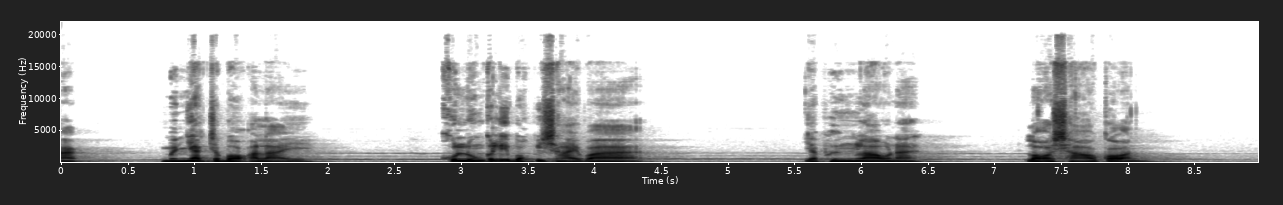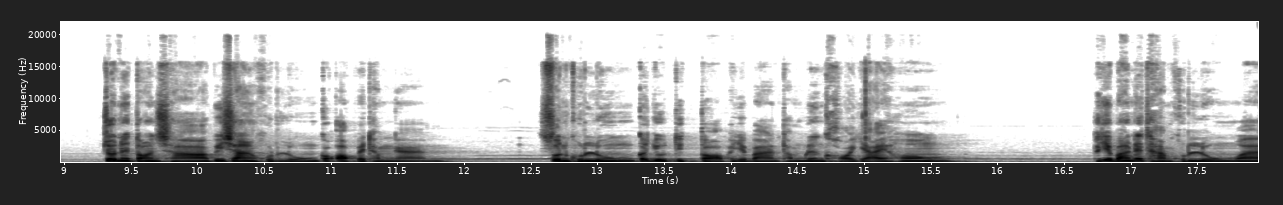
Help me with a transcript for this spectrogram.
อัก เหมือนอยากจะบอกอะไร คุณลุงก็รีบบอกพี่ชายว่า อย่าพึ่งเล่านะ รอเช้าก่อน จนในตอนเช้าพี่ชายของคุณลุงก็ออกไปทำงาน ส่วนคุณลุงก็อยู่ติดต่อพยาบาลทำเรื่องขอย้ายห้อง พยาบาลได้ถามคุณลุงว่า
